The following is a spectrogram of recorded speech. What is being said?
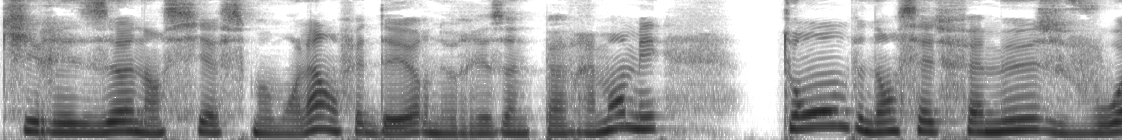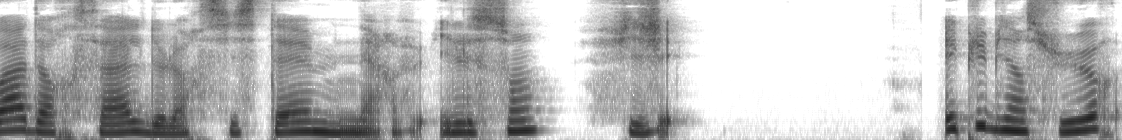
qui résonnent ainsi à ce moment-là, en fait d'ailleurs ne résonnent pas vraiment, mais tombent dans cette fameuse voie dorsale de leur système nerveux. Ils sont figés. Et puis bien sûr,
